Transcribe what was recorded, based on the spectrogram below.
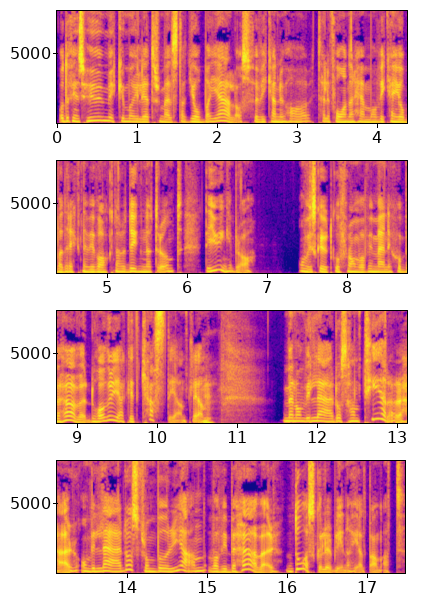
Och det finns hur mycket möjligheter som helst att jobba ihjäl oss, för vi kan nu ha telefoner hemma och vi kan jobba direkt när vi vaknar och dygnet runt. Det är ju inget bra. Om vi ska utgå från vad vi människor behöver, då har vi det jäkligt kast egentligen. Mm. Men om vi lärde oss hantera det här, om vi lärde oss från början vad vi behöver, då skulle det bli något helt annat.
